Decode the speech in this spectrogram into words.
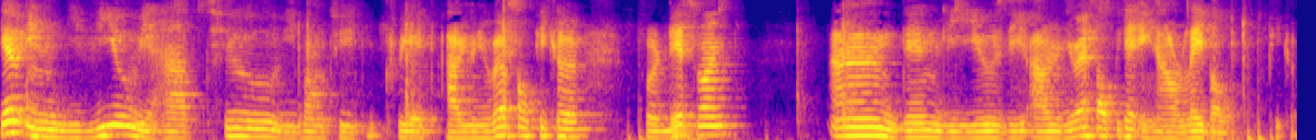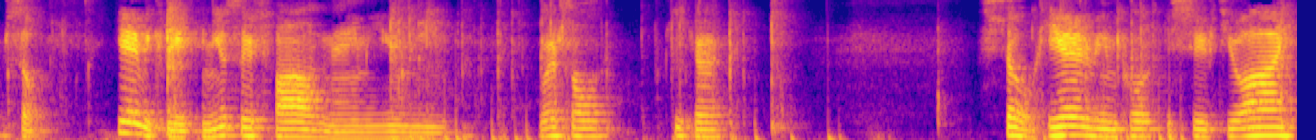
here in the view we have two we want to create our universal picker for this one. And then we use the our universal picker in our label picker. So here we create a new Swift file named universal picker. So here we import the Swift UI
